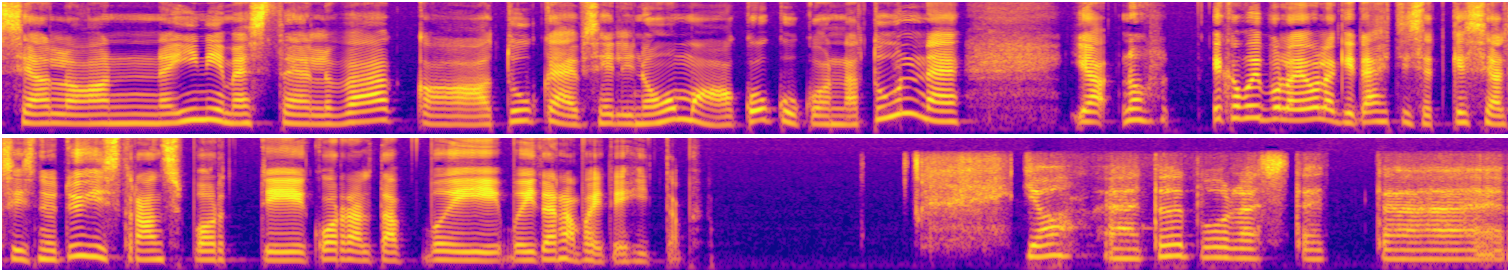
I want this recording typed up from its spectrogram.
seal on inimestel väga tugev selline oma kogukonna tunne ja noh, ega võib-olla ei olegi tähtis, et kes seal siis nüüd ühistransporti korraldab või, või tänavaid ehitab? jah, äh, tõepoolest, et äh,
